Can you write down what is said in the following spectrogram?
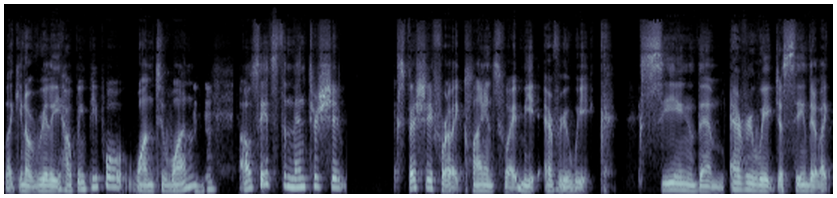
like, you know, really helping people one to one. I'll say it's the mentorship, especially for like clients who I meet every week. Seeing them every week, just seeing their like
